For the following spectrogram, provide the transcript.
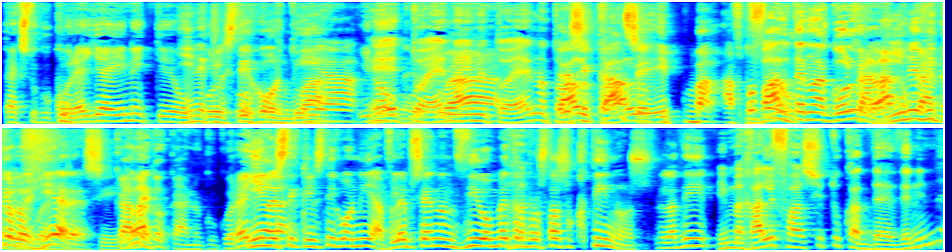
Εντάξει, το Κουκουρέγια είναι και ο Είναι Κου- κλειστή ο Κουρτουά. γωνία. Είναι Ε, ο το Κουρτουά. ένα είναι το ένα, το Ρε, άλλο εσύ το άλλο. κάτσε. η- μα Αυτό Βάλτε θα- ένα γκολ. Καλά ρε. το Είναι κάνει ο δικαιολογία, Κουκουρέγια. ρε, εσύ. Καλά Είναι- το κάνει ο Κουκουρέγια. Είναι αλλά- στη κλειστή γωνία. Βλέπεις έναν δύο μέτρα μπροστά σου κτίνος. Δηλαδή. Η μεγάλη φάση του Καντέ δεν είναι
